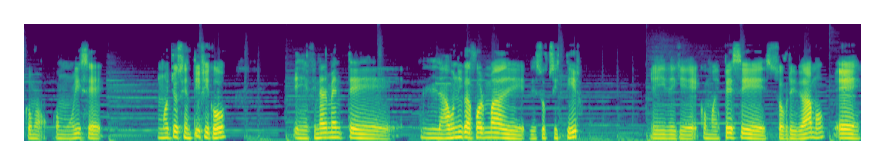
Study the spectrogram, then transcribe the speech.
como, como dice muchos científicos, eh, finalmente la única forma de, subsistir y de que como especie sobrevivamos es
